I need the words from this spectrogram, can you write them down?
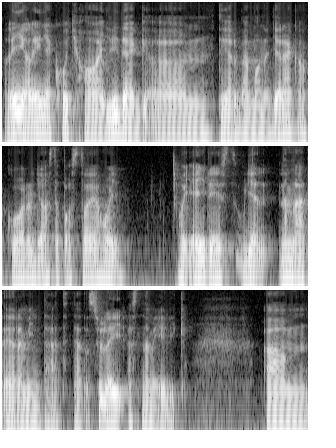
A lényeg a lényeg, hogy ha egy rideg um, térben van a gyerek, akkor ugye azt tapasztalja, hogy, hogy egyrészt ugye nem lát erre mintát, tehát a szülei ezt nem élik. Um,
